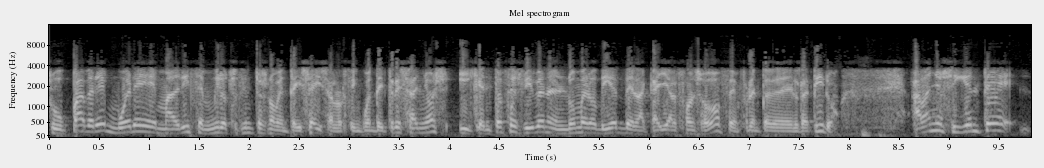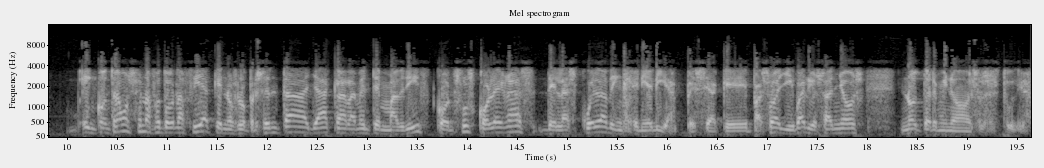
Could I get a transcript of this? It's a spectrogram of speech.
su padre muere en Madrid en 1896, a los 53 años, y que entonces vive en el número 10 de la calle Alfonso XII, enfrente del Retiro. Al año siguiente encontramos una fotografía que nos lo presenta ya claramente en Madrid con sus colegas de la Escuela de Ingeniería. Pese a que pasó allí varios años, no terminó esos estudios.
